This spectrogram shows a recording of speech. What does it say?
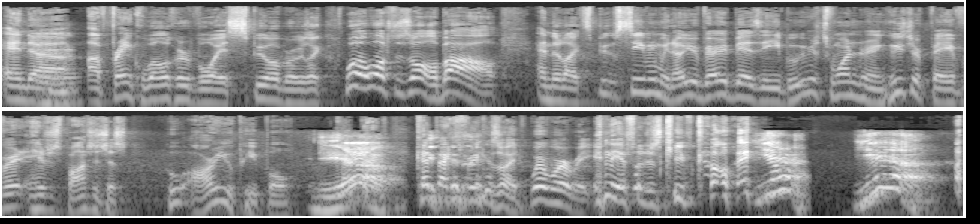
And uh, Mm-hmm. a Frank Welker voice, Spielberg, is like, well, what's this all about? And they're like, Steven, we know you're very busy, but we just wondering, who's your favorite? And his response is just, who are you people? yeah, Cut back to Freakazoid. Where were we? And the episode just keeps going. yeah, yeah.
